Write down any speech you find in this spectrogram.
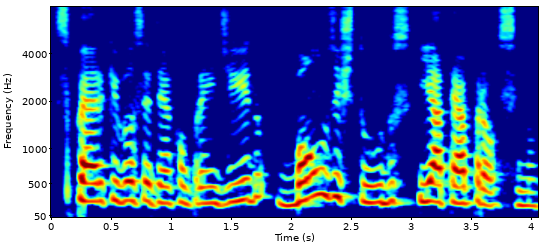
Espero que você tenha compreendido. Bons estudos e até a próxima.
